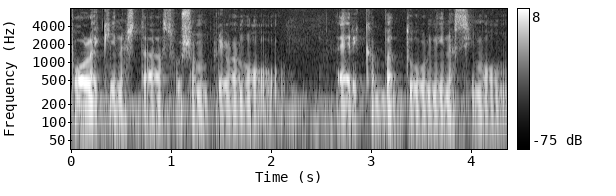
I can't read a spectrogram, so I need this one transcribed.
по-леки неща. Слушам, примерно, Ерика Баду, Нина Симон.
